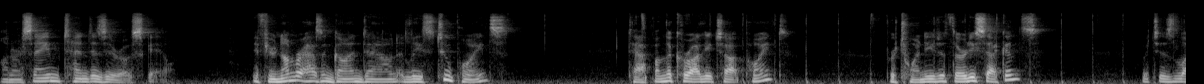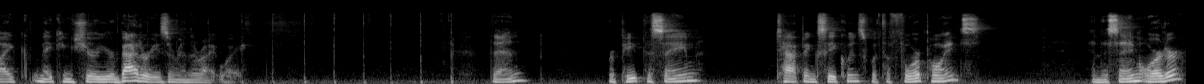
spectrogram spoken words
on our same 10 to 0 scale. If your number hasn't gone down at least two points, tap on the karate chop point for 20 to 30 seconds, which is like making sure your batteries are in the right way. Then repeat the same tapping sequence with the four points in the same order.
